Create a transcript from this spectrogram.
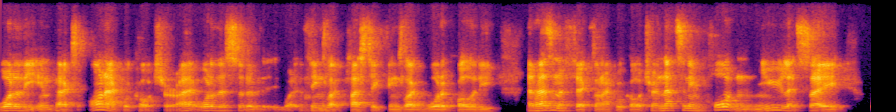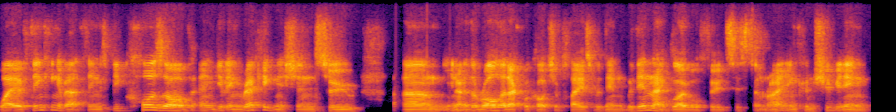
what are the impacts on aquaculture, right? What are the sort of what, things like plastic, things like water quality that has an effect on aquaculture? And that's an important new, let's say, way of thinking about things because of and giving recognition to um, you know the role that aquaculture plays within within that global food system right in contributing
